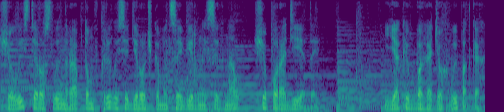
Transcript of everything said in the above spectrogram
що листя рослин раптом вкрилися дірочками це вірний сигнал, що пора діяти. Як і в багатьох випадках,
